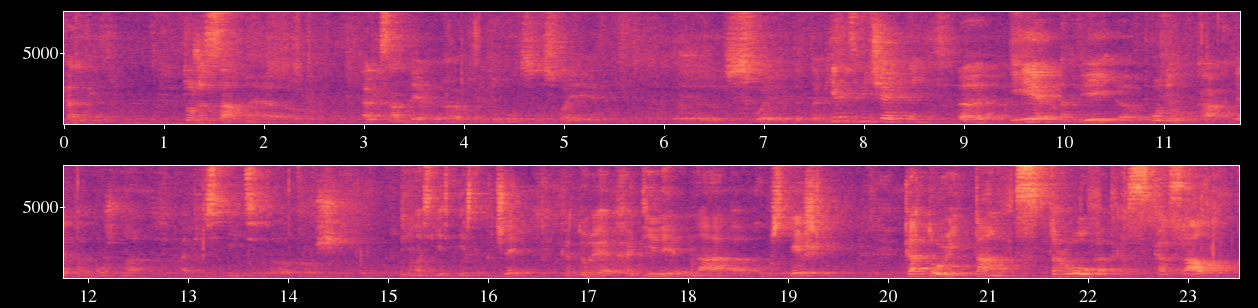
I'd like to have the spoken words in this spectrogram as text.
Конвит. То же самое. Александр э, придумал свои, э, свой этот объект замечательный, э, и Конвей понял, как это можно объяснить проще. У нас есть несколько человек, которые ходили на курс Эшли, который там строго рассказал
